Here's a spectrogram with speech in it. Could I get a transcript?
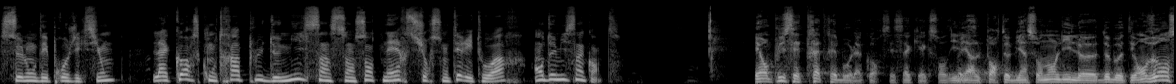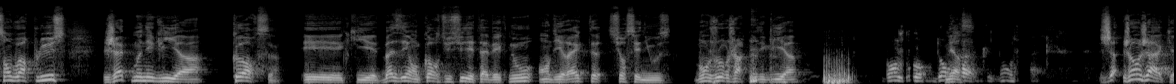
Selon des projections, la Corse comptera plus de 1500 centenaires sur son territoire en 2050. Et en plus, c'est très très beau la Corse, c'est ça qui est extraordinaire. Elle porte bien son nom, l'île de beauté. On veut en savoir plus. Jacques Moneglia, Corse, et qui est basé en Corse du Sud, est avec nous en direct sur CNews. Bonjour Jacques Moneglia. Bonjour, Don Jacques. Jean-Jacques.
